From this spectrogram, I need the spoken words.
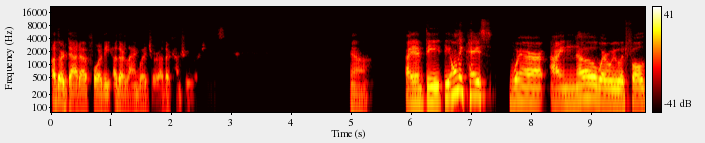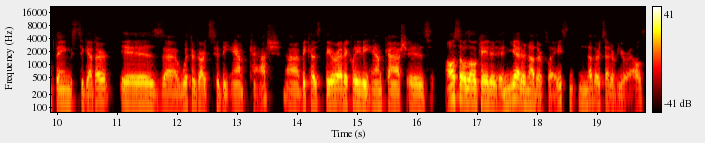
other data for the other language or other country version. Yeah. I, the, the only case where I know where we would fold things together is uh, with regards to the AMP cache, uh, because theoretically the AMP cache is also located in yet another place, another set of URLs.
